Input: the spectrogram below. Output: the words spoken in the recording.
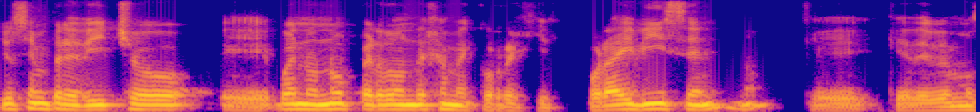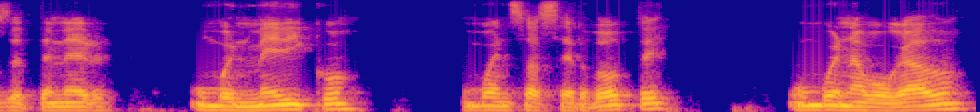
Yo siempre he dicho, eh, bueno, no, perdón, déjame corregir. Por ahí dicen que, debemos de tener un buen médico, un buen sacerdote, un buen abogado.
